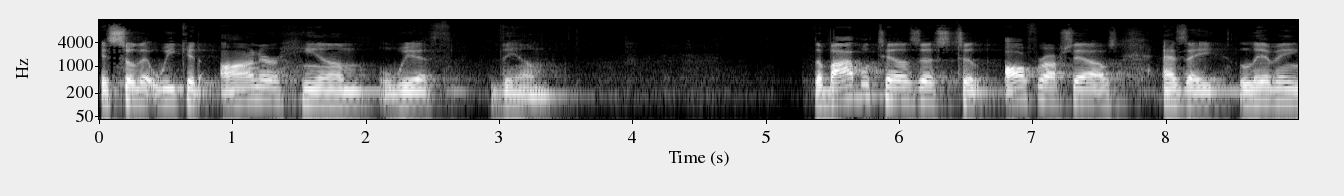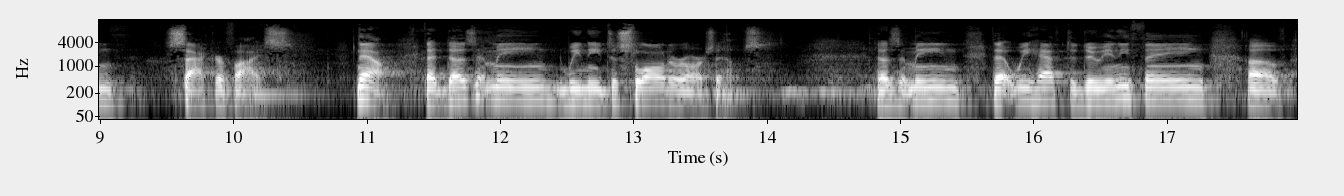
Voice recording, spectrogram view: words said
is so that we could honor him with them. The Bible tells us to offer ourselves as a living sacrifice. Now, that doesn't mean we need to slaughter ourselves. Doesn't mean that we have to do anything of,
